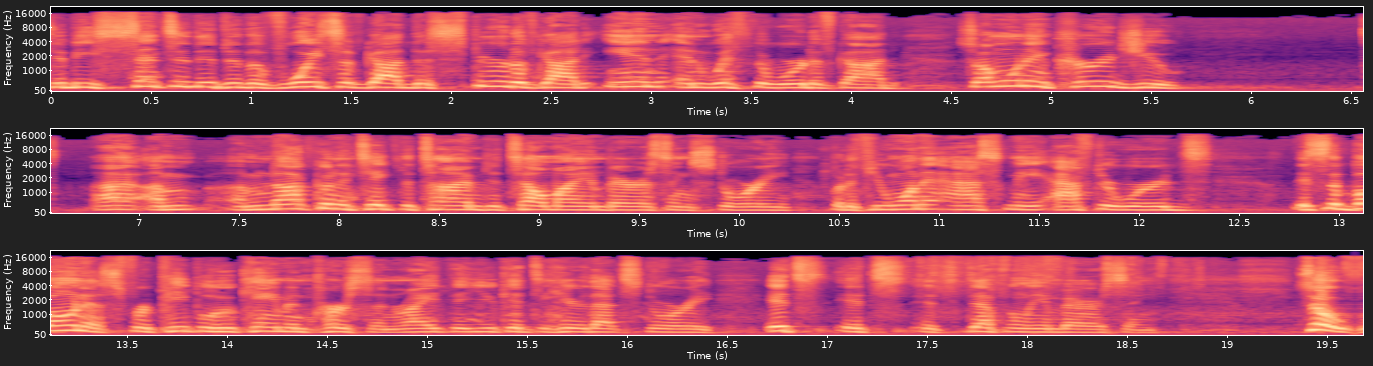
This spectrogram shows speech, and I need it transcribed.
to be sensitive to the voice of God, the Spirit of God in and with the Word of God. So I want to encourage you. I, I'm, I'm not going to take the time to tell my embarrassing story, but if you want to ask me afterwards, it's the bonus for people who came in person, right? That you get to hear that story. It's, it's, it's definitely embarrassing. So,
